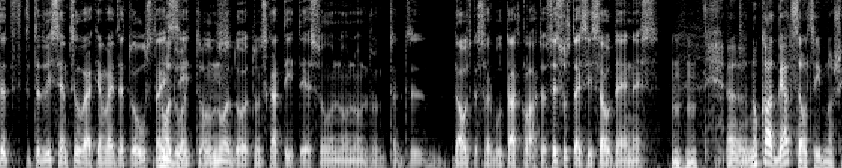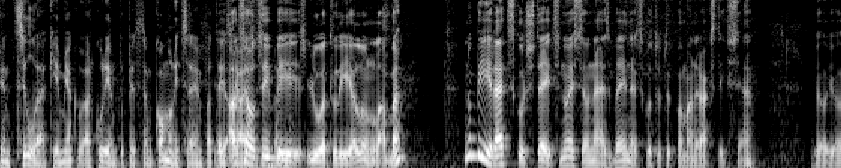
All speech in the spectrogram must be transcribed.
tad, tad visiem cilvēkiem vajadzētu to uztaisīt nodot un nodot un skatīties, un, un, un, tad daudz kas varbūt atklātos. Es uztaisīju savu DNS. Mm -hmm. uh, nu, kāda bija atsaucība no šiem cilvēkiem, ja, ar kuriem tu pēc tam komunicēji? Pateici, atsaucība bija ļoti liela un laba. Nu, bija rets, kurš teica, nu, es jau neesmu bērns, ko tu tur pa mani rakstīsi. Ja? Jo, jo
